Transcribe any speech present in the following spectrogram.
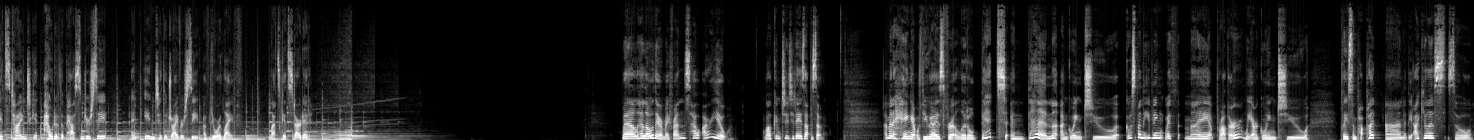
It's time to get out of the passenger seat and into the driver's seat of your life. Let's get started. Well, hello there, my friends. How are you? Welcome to today's episode. I'm going to hang out with you guys for a little bit and then I'm going to go spend the evening with my brother. We are going to play some putt putt on the Oculus. So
